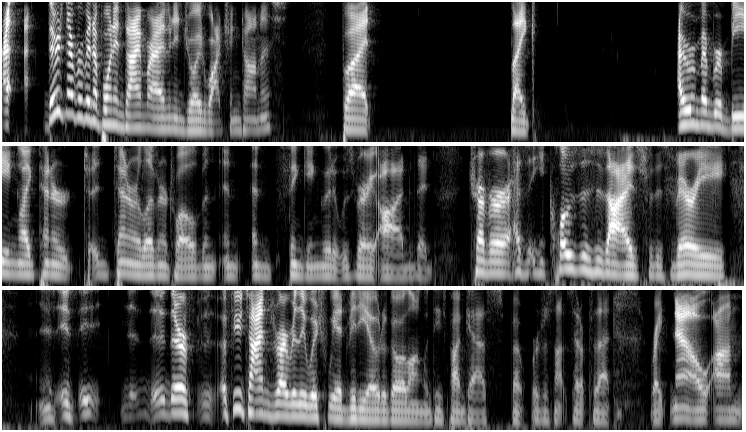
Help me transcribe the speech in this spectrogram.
I, I, there's never been a point in time where I haven't enjoyed watching Thomas, but like I remember being like 10 or 10 or 11 or 12 and, and, and thinking that it was very odd that Trevor has he closes his eyes for this very it's, it's it, there are a few times where I really wish we had video to go along with these podcasts, but we're just not set up for that right now. Um,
